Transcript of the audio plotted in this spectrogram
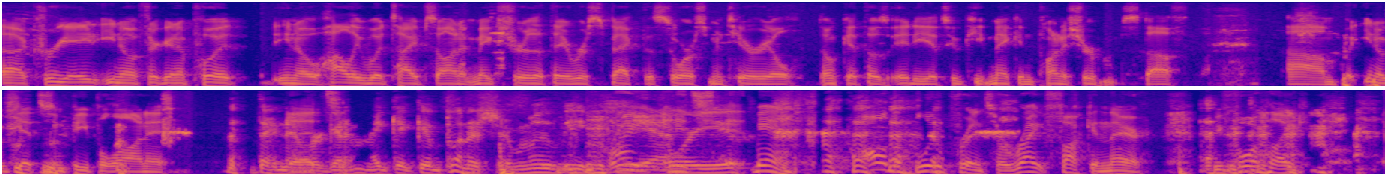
uh, create. You know, if they're going to put you know Hollywood types on it, make sure that they respect the source material. Don't get those idiots who keep making Punisher stuff. Um, but you know, get some people on it. they're never That's- going to make a good Punisher movie. Right. Yeah, and for it's- you. Man, all the blueprints are right fucking there. Before, like,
